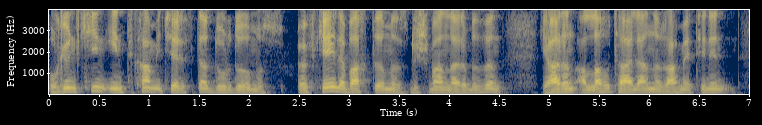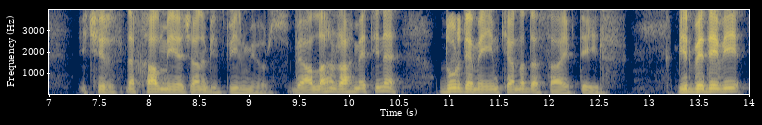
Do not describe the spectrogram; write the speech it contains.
Bugün kin intikam içerisinde durduğumuz, öfkeyle baktığımız düşmanlarımızın yarın Allahu Teala'nın rahmetinin içerisinde kalmayacağını biz bilmiyoruz ve Allah'ın rahmetine dur deme imkanına da sahip değiliz. Bir bedevi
